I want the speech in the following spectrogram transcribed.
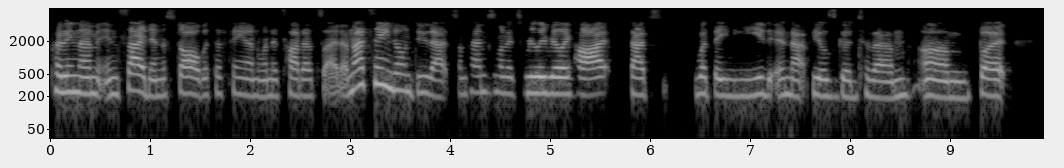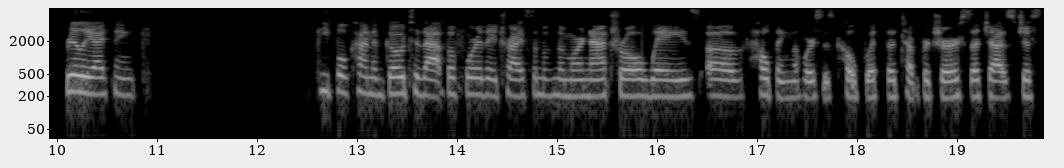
putting them inside in a stall with a fan when it's hot outside. I'm not saying don't do that. Sometimes when it's really, really hot, that's what they need and that feels good to them. Um, but really, I think people kind of go to that before they try some of the more natural ways of helping the horses cope with the temperature, such as just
